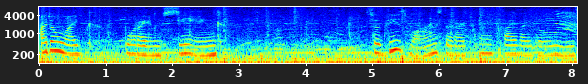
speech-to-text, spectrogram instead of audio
I don't like what I am seeing. So these ones that are 25, I believe,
